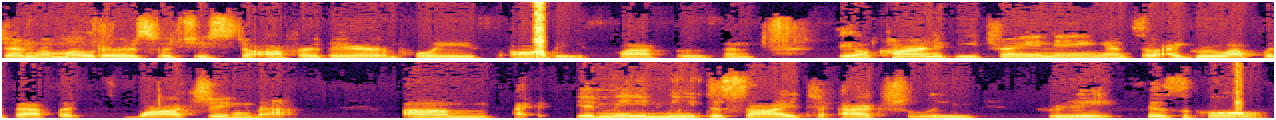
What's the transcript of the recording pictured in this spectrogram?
General Motors, which used to offer their employees all these classes and Dale Carnegie training. And so I grew up with that, but watching that, um, it made me decide to actually create physical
